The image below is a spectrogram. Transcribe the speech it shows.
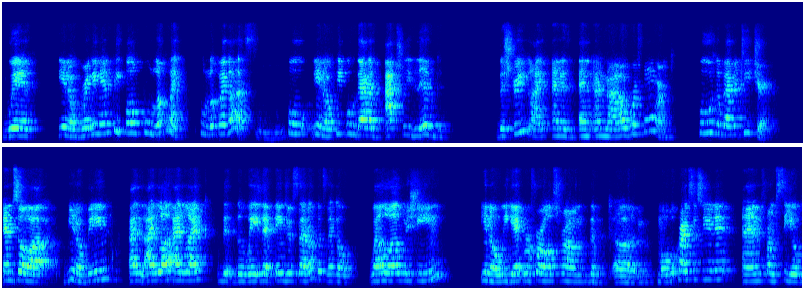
with, you know, bringing in people who look like, who look like us, who, you know, people that have actually lived the street life and is, and, and now reformed. Who's a better teacher? And so, uh, you know, being, I, I love, I like the, the way that things are set up. It's like a well-oiled machine. You know, we get referrals from the, um, mobile crisis unit and from COB,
